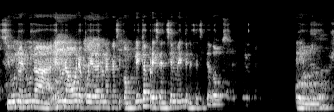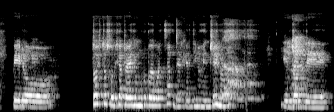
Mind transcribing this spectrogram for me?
Si uno en una, en una hora puede dar una clase completa, presencialmente necesita dos. Em, pero todo esto surgió a través de un grupo de WhatsApp de argentinos en Génova, en donde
